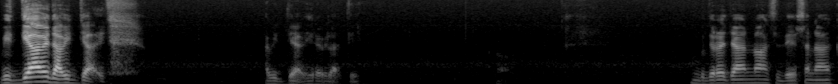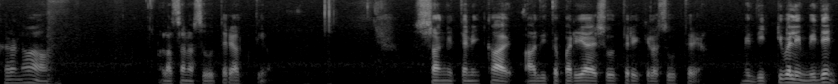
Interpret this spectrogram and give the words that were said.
විද්‍යාවේද අවිද්‍යාවේද? අවිද්‍යාව හිර වෙලා තියෙන්නේ. බුදුරජාණන් වහන්සේ දේශනා කරනවා ලස්සන සූත්‍රයක් තියෙනවා. සංයුත්තනිකාය ආදිත පරයය සූත්‍රය කියලා සූත්‍රයක්. මේ දික්ටි වලින් මිදෙන්න.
